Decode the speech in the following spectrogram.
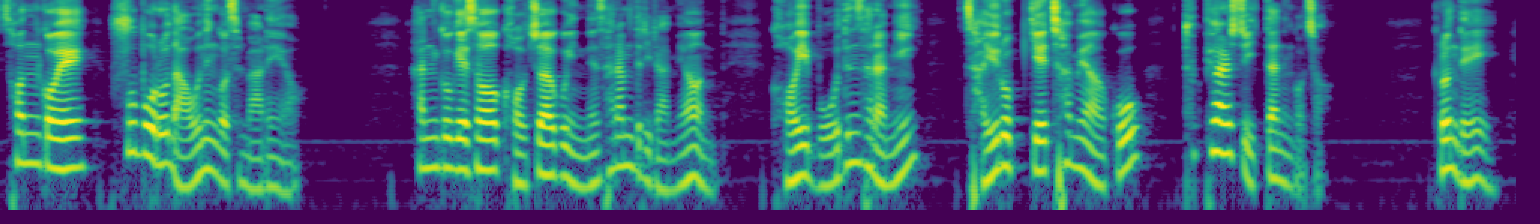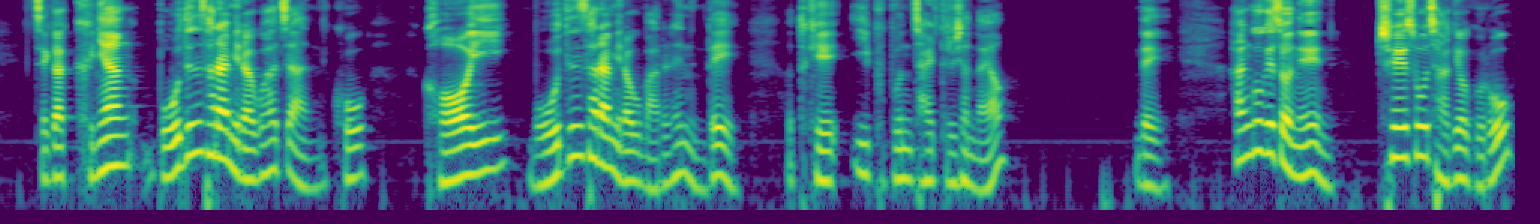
선거에 후보로 나오는 것을 말해요. 한국에서 거주하고 있는 사람들이라면 거의 모든 사람이 자유롭게 참여하고 투표할 수 있다는 거죠. 그런데 제가 그냥 모든 사람이라고 하지 않고 거의 모든 사람이라고 말을 했는데 어떻게 이 부분 잘 들으셨나요? 네. 한국에서는 최소 자격으로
